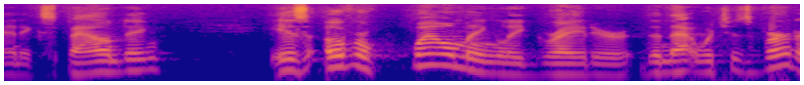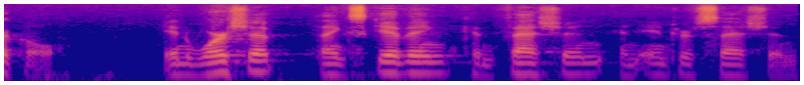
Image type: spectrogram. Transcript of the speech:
and expounding, is overwhelmingly greater than that which is vertical in worship, thanksgiving, confession, and intercession.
